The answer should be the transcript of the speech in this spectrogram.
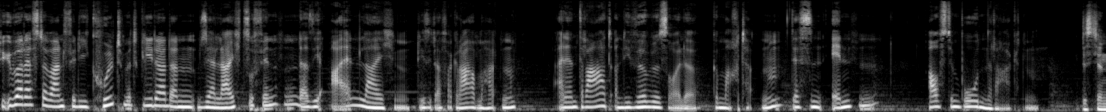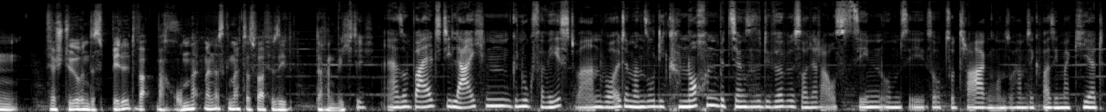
Die Überreste waren für die Kultmitglieder dann sehr leicht zu finden, da sie allen Leichen, die sie da vergraben hatten, einen Draht an die Wirbelsäule gemacht hatten, dessen Enden aus dem Boden ragten. Bisschen verstörendes Bild. Wa- Warum hat man das gemacht? Das war für Sie daran wichtig? Ja, sobald die Leichen genug verwest waren, wollte man so die Knochen bzw. die Wirbelsäule rausziehen, um sie so zu tragen. Und so haben sie quasi markiert,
